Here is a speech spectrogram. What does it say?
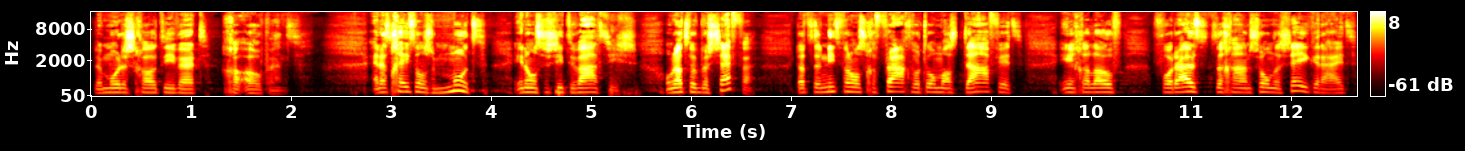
De moederschoot die werd geopend. En dat geeft ons moed in onze situaties. Omdat we beseffen dat er niet van ons gevraagd wordt om als David in geloof vooruit te gaan zonder zekerheid.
